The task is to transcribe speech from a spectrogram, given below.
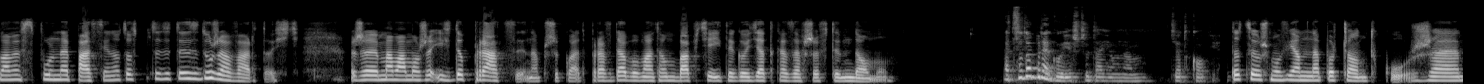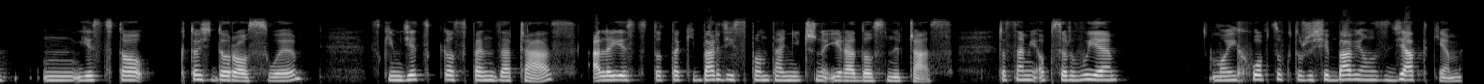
Mamy wspólne pasje, no to wtedy to jest duża wartość, że mama może iść do pracy na przykład, prawda, bo ma tą babcię i tego dziadka zawsze w tym domu. A co dobrego jeszcze dają nam dziadkowie? To, co już mówiłam na początku, że mm, jest to ktoś dorosły, z kim dziecko spędza czas, ale jest to taki bardziej spontaniczny i radosny czas. Czasami obserwuję moich chłopców, którzy się bawią z dziadkiem,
